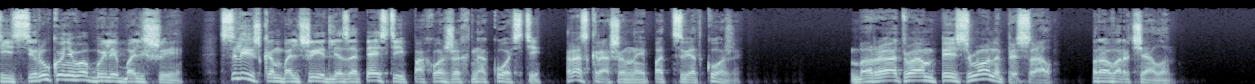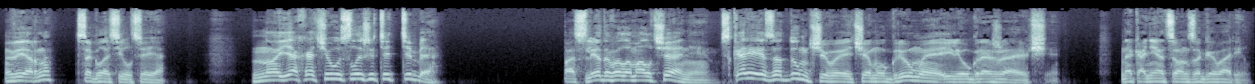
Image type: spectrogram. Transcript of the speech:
Кисти рук у него были большие. Слишком большие для запястий, похожих на кости, раскрашенные под цвет кожи. «Брат вам письмо написал?» — проворчал он. «Верно», — согласился я. «Но я хочу услышать от тебя». Последовало молчание, скорее задумчивое, чем угрюмое или угрожающее. Наконец он заговорил.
